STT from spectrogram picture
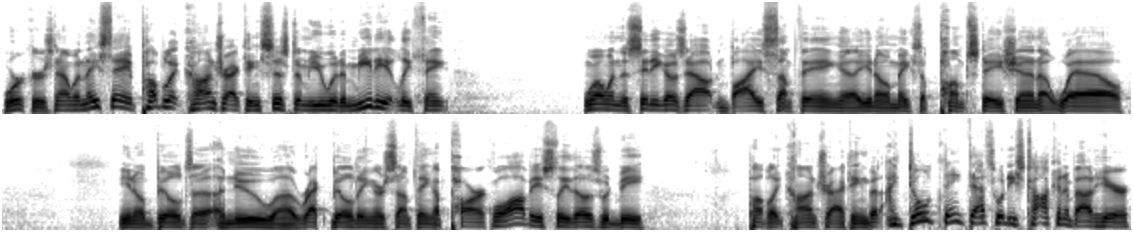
workers. Now, when they say public contracting system, you would immediately think, well, when the city goes out and buys something, uh, you know, makes a pump station, a well, you know, builds a, a new uh, rec building or something, a park. Well, obviously, those would be public contracting, but I don't think that's what he's talking about here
